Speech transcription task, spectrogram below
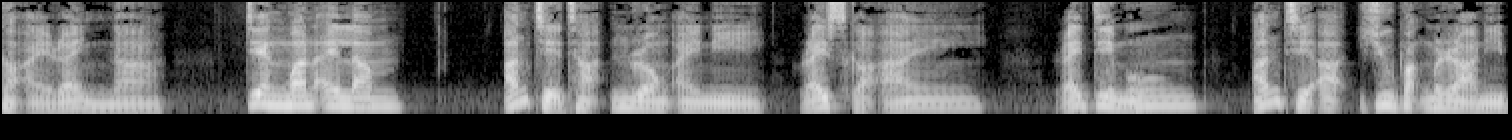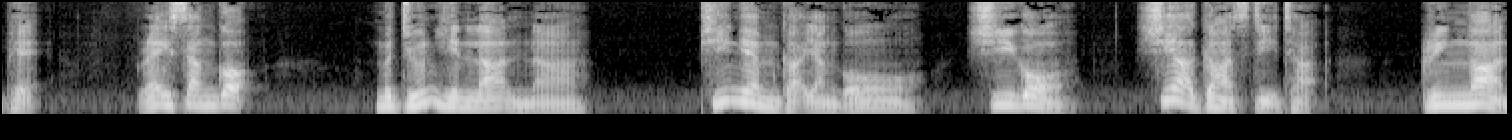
ขาไอไรนาเตียงมันไ อลำอันเจทะนรองไอนีไรส์กาไอไรติมุงอันเจอะยูบักมรานีเพไรสังก็มดุนยินลานนาพี่เนมกะยังก็ชีก็ชียกาสติทะกริงงาน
